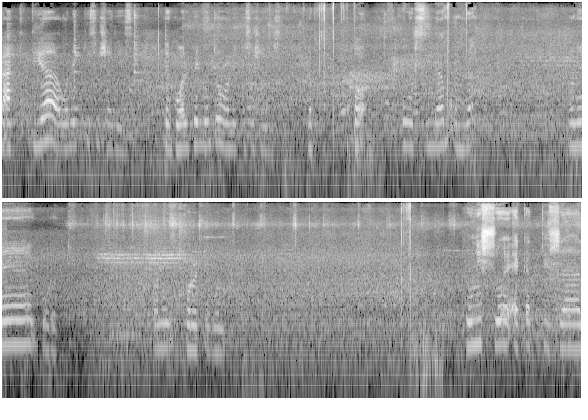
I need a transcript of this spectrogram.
কাঠ দিয়া অনেক কিছু সাজাইছে একটা গল্পের মতো অনেক কিছু প- পড়ছিলাম আমরা অনেক বড় একটা, অনেক বড় একটা গল্প উনিশশো একাত্তর সাল,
